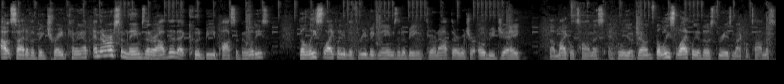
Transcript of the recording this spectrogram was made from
outside of a big trade coming up. And there are some names that are out there that could be possibilities. The least likely of the three big names that are being thrown out there, which are OBJ, uh, Michael Thomas, and Julio Jones. The least likely of those three is Michael Thomas,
